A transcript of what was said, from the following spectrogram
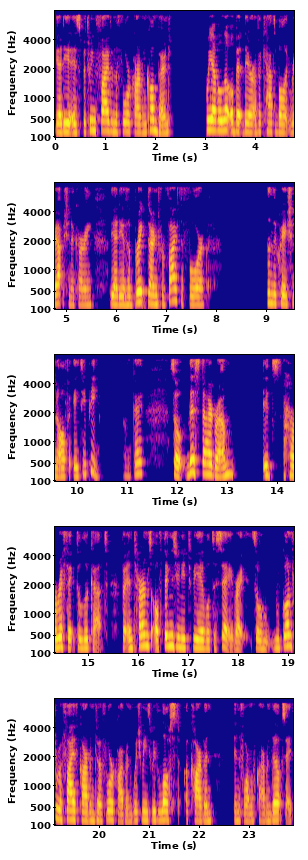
The idea is between 5 and the 4 carbon compound, we have a little bit there of a catabolic reaction occurring. The idea of a breakdown from 5 to 4 than the creation of ATP. Okay, so this diagram, it's horrific to look at, but in terms of things you need to be able to say, right, so we've gone from a five carbon to a four carbon, which means we've lost a carbon in the form of carbon dioxide.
